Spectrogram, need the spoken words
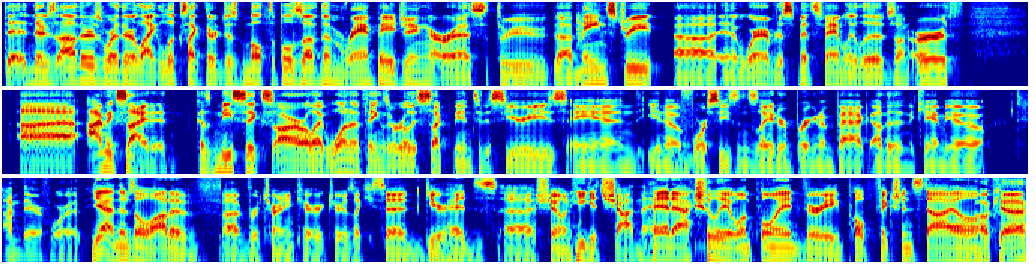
th- and there's others where they're like looks like they're just multiples of them rampaging or as through uh, Main Street, uh, wherever the Smiths family lives on Earth. Uh, I'm excited because Meeseeks are like one of the things that really sucked me into the series, and you know, four seasons later, bringing them back, other than the cameo, I'm there for it. Yeah, and there's a lot of uh, returning characters. Like you said, Gearhead's uh, shown. He gets shot in the head actually at one point, very Pulp Fiction style. Okay,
